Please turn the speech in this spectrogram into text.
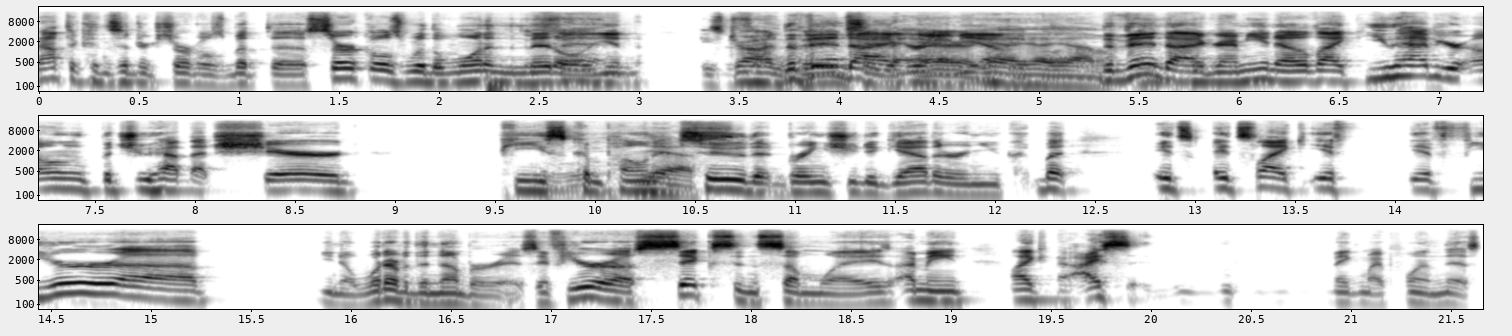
not the concentric circles, but the circles with the one in the, The middle. You know, He's drawing The Venn boobs in the diagram, yeah. Yeah, yeah, yeah. the Venn diagram, you know, like you have your own, but you have that shared piece component Yes. too that brings you together. And you, but it's it's like if if you're uh you know whatever the number is, if you're a six in some ways, I mean, like I s- make my point in this.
